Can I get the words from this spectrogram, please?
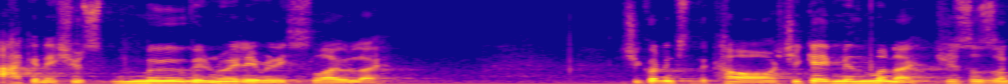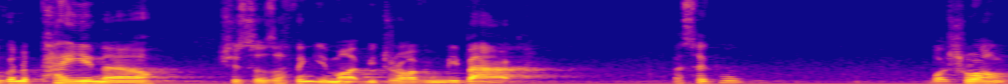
agony. She was moving really, really slowly. She got into the car. She gave me the money. She says, I'm going to pay you now. She says, I think you might be driving me back. I said, Well, what's wrong?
